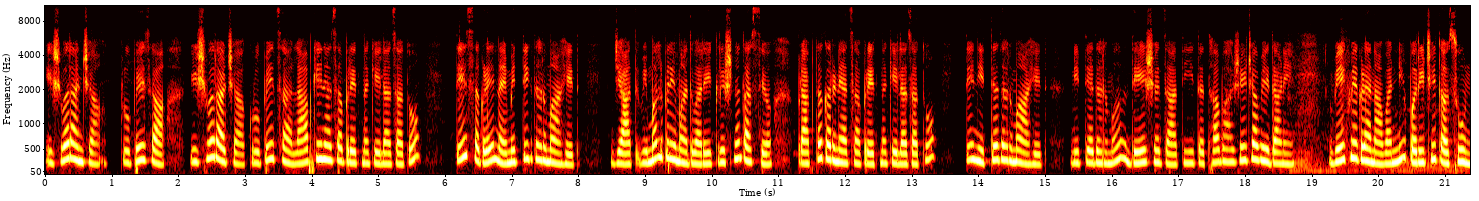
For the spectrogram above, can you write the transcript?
ईश्वरांच्या कृपेचा ईश्वराच्या कृपेचा लाभ घेण्याचा प्रयत्न केला जातो ते सगळे नैमित्तिक धर्म आहेत ज्यात विमल प्रेमाद्वारे कृष्णदास्य प्राप्त करण्याचा प्रयत्न केला जातो. ते नित्यधर्म आहेत. नित्यधर्म देश जाती तथा भाषेच्या भेदाने वेगवेगळ्या नावांनी परिचित असून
